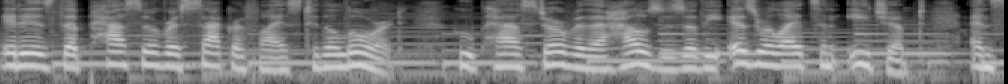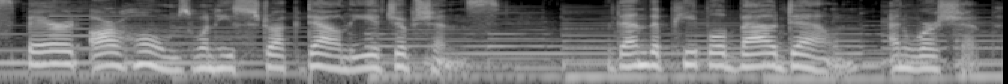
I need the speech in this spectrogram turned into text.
It is the Passover sacrifice to the Lord, who passed over the houses of the Israelites in Egypt and spared our homes when he struck down the Egyptians. Then the people bowed down and worshiped.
